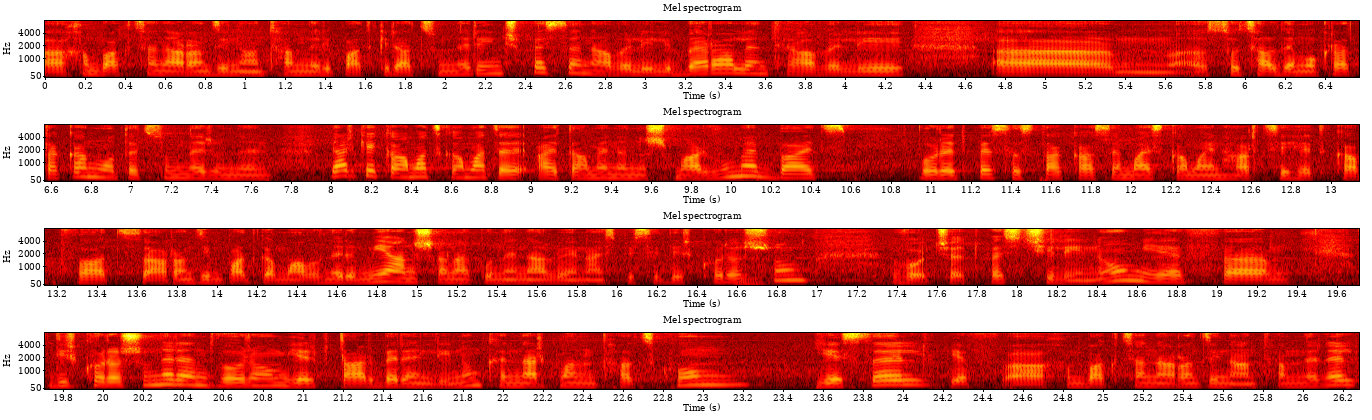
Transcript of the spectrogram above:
խմբակցության առանձին անդամների պատկերացումները ինչպես են, ավելի լիբերալ են, թե ավելի սոցիալ-դեմոկրատական մոտեցումներ ունեն։ Իհարկե կամած-կամած այդ ամենը նշмарվում է, բայց որ այդպես հստակ ասեմ այս կամ այն հարցի հետ կապված առանձին падգամավորները միանշանակ ունենալու են այսպիսի դիրքորոշում, ոչ, այդպես չի լինում եւ դիրքորոշումները ընդ որում երբ տարբեր են լինում քննարկման ընթացքում ես էլ եւ խմբակցության առանձին անդամներն էլ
